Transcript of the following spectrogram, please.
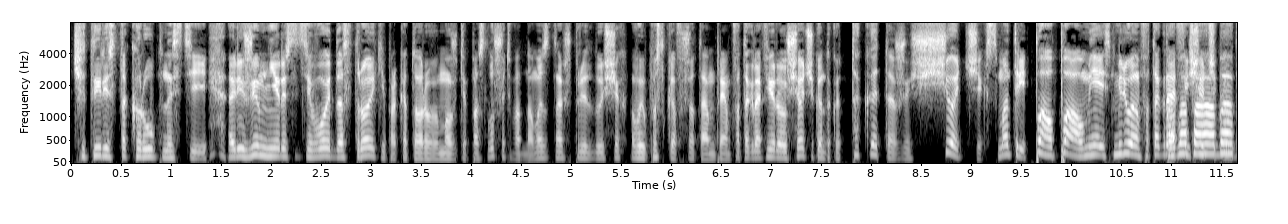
400 крупностей, режим нейросетевой достройки, про который вы можете послушать в одном из наших предыдущих выпусков, что там прям фотографирую счетчик, он такой, так это же счетчик, смотри, пау-пау, у меня есть миллион фотографий счетчиков,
